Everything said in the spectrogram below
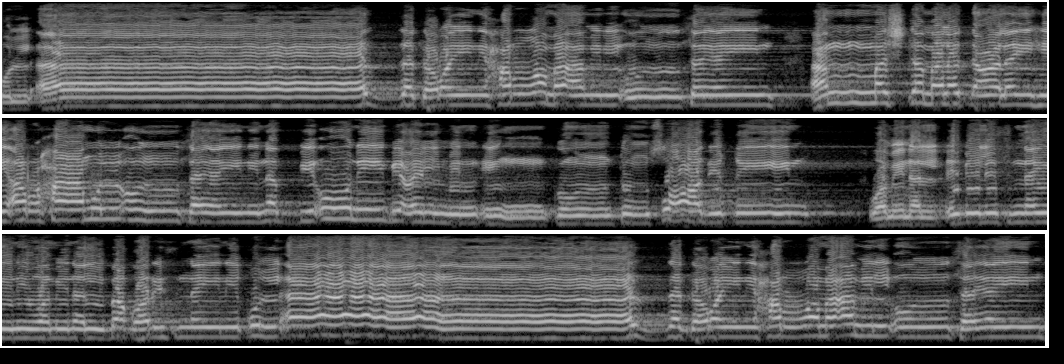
قل أذكرين حرم أم الأنثيين أما اشتملت عليه أرحام الأنثيين نبئوني بعلم إن كنتم صادقين ومن الإبل اثنين ومن البقر اثنين قل أذكرين حرم أم الأنثيين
